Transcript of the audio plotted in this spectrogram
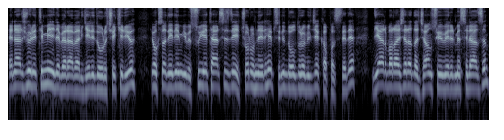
Enerji üretimi ile beraber geri doğru çekiliyor. Yoksa dediğim gibi su yetersiz değil. Çoruh Nehri hepsini doldurabilecek kapasitede. Diğer barajlara da can suyu verilmesi lazım.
